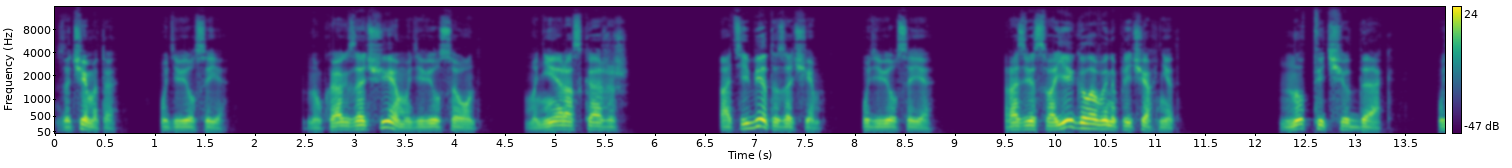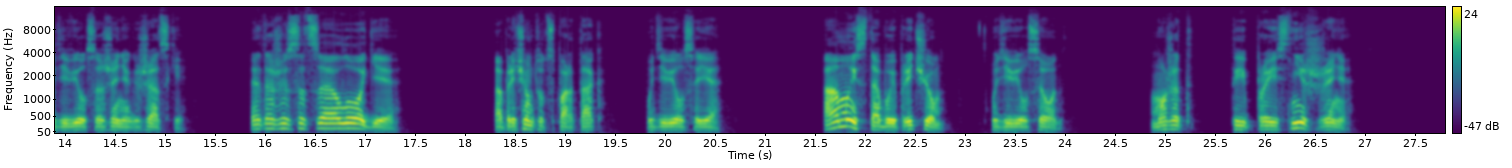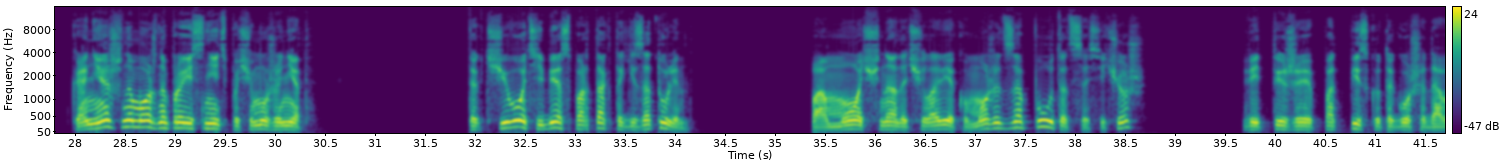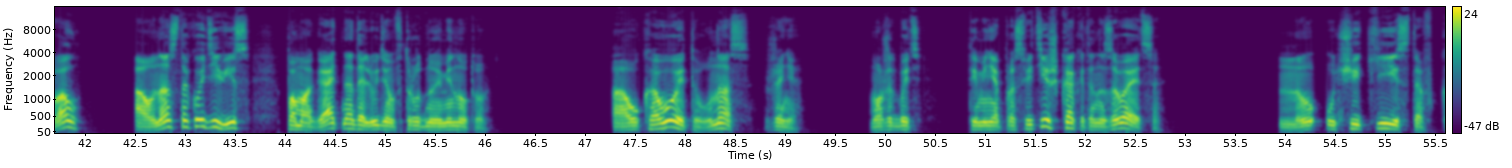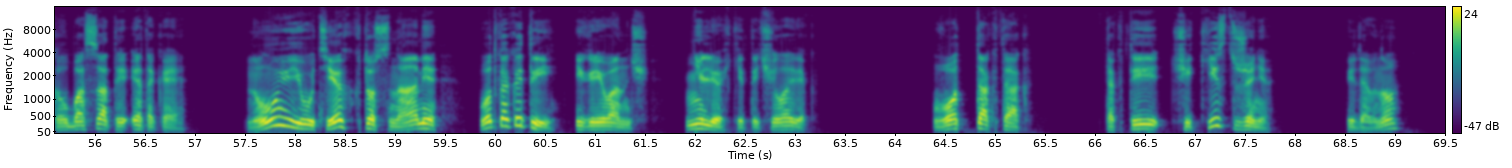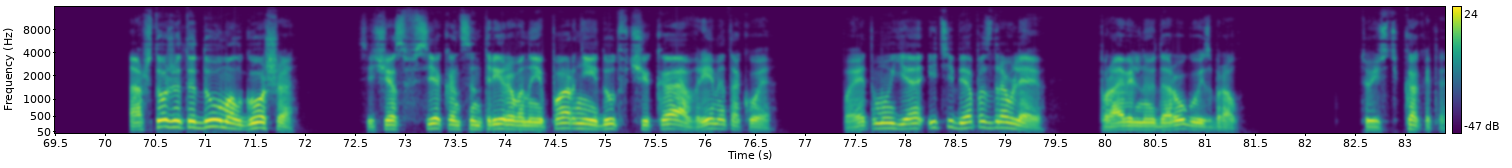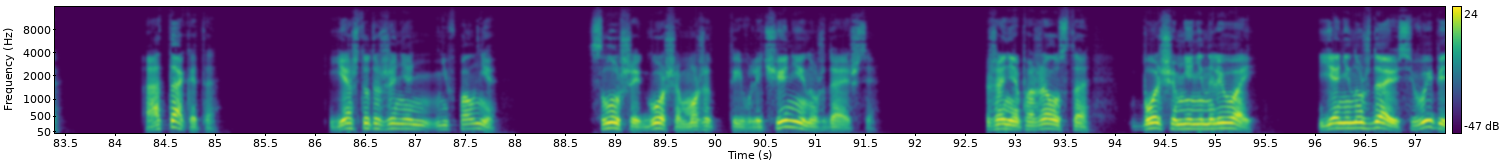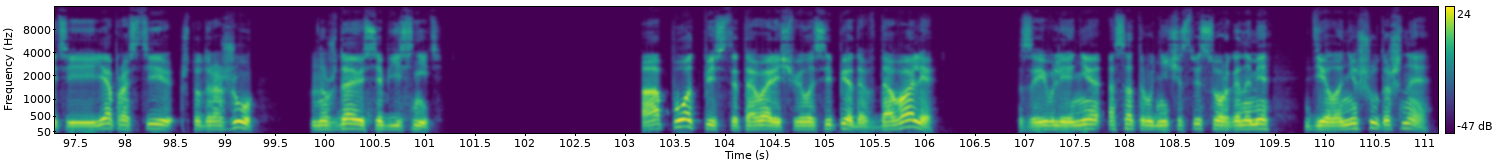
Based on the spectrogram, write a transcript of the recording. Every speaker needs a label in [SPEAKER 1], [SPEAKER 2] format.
[SPEAKER 1] «Зачем это?» — удивился я. «Ну как зачем?» — удивился он. «Мне расскажешь». «А тебе-то зачем?» — удивился я. «Разве своей головы на плечах нет?» «Ну ты чудак!» — удивился Женя Гжатский. «Это же социология!» «А при чем тут Спартак?» — удивился я. «А мы с тобой при чем?» — удивился он. «Может, ты прояснишь, Женя?» «Конечно, можно прояснить, почему же нет?» «Так чего тебе, Спартак-то Гизатуллин?» «Помочь надо человеку, может запутаться, сечешь?» «Ведь ты же подписку-то, Гоша, давал?» А у нас такой девиз «Помогать надо людям в трудную минуту». А у кого это у нас, Женя? Может быть, ты меня просветишь, как это называется? Ну, у чекистов, колбаса ты этакая. Ну и у тех, кто с нами, вот как и ты, Игорь Иванович, нелегкий ты человек. Вот так-так. Так ты чекист, Женя? И давно? А что же ты думал, Гоша? Сейчас все концентрированные парни идут в ЧК, время такое. Поэтому я и тебя поздравляю. Правильную дорогу избрал. То есть как это? А так это. Я что-то, Женя, не вполне. Слушай, Гоша, может, ты в лечении нуждаешься? Женя, пожалуйста, больше мне не наливай. Я не нуждаюсь выпить, и я, прости, что дрожу, нуждаюсь объяснить. «А подпись-то, товарищ Велосипедов, давали?» Заявление о сотрудничестве с органами – дело не шуточное.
